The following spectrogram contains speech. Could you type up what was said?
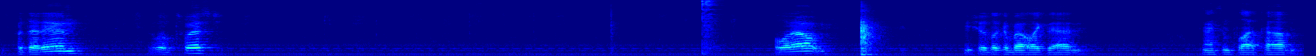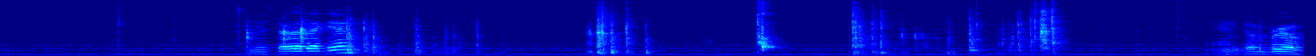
Just put that in, a little twist. Pull it out. You should look about like that. Nice and flat top. You just throw that back in. And go to brew.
